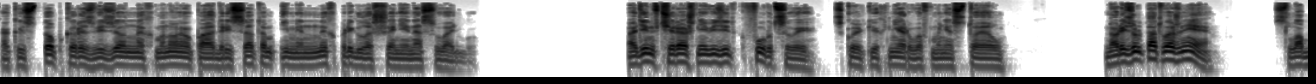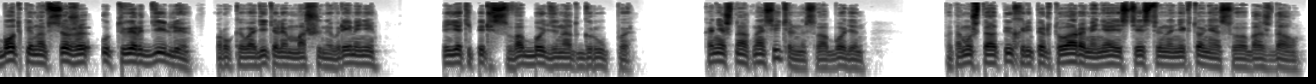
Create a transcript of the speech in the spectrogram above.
как и стопка развезенных мною по адресатам именных приглашений на свадьбу. Один вчерашний визит к Фурцевой, скольких нервов мне стоил. Но результат важнее. Слободкина все же утвердили руководителем машины времени, и я теперь свободен от группы. Конечно, относительно свободен, потому что от их репертуара меня, естественно, никто не освобождал.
